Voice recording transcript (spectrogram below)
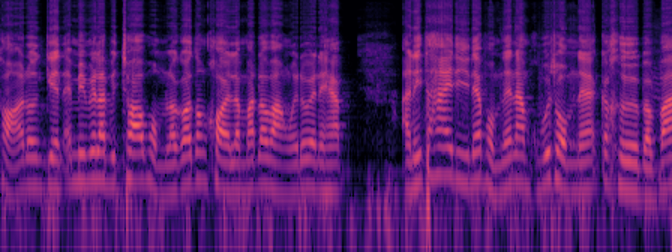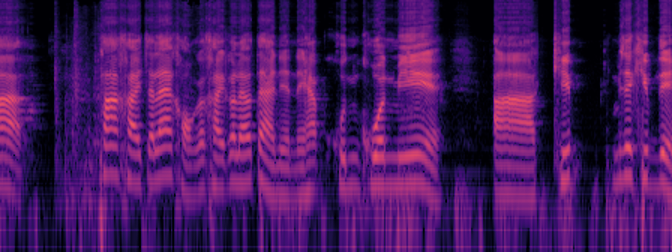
ของอดนเกียนไอมินไม่รับผิดชอบผมแล้วก็ต้องคอยระมัดระวังไว้ด้วยนะครับ อันนี้ถ้าให้ดีนะผมแนะนำคุณผู้ชมนะก็คือแบบว่า ถ้าใครจะแลกของกับใครก็แล้วแต่เนี่ยนะครับ คุณควรมีอ่าคลิปไม่ใช่คลิปดิ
